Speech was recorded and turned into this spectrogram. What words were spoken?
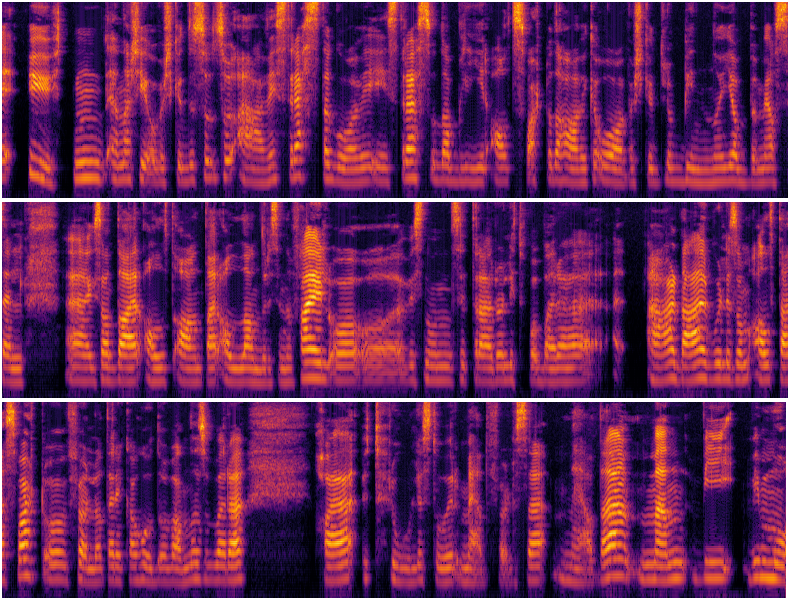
uten energioverskuddet så, så, er vi i stress, da går vi i stress, og da blir alt svart, og da har vi ikke overskudd til å begynne å jobbe med oss selv. Eh, da er alt annet er alle andre sine feil, og, og hvis noen sitter her og lytter på og bare er der hvor liksom alt er svart, og føler at dere ikke har hodet over vannet, så bare har jeg utrolig stor medfølelse med det. Men vi, vi, må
